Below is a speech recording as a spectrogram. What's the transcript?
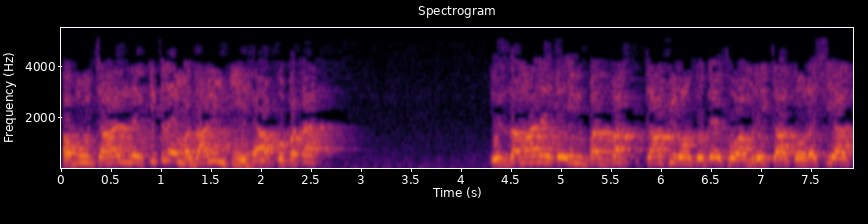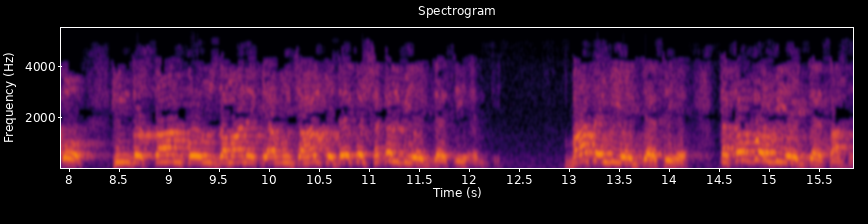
ابو جال نے کتنے مظالم کی ہے آپ کو پتا اس زمانے کے ان بدبخت کافروں کو دیکھو، امریکہ کو، رشیا کو، ہندوستان کو، اور اس زمانے کے ابو جہل کو دیکھو، شکل بھی ایک جیسی ہے ان کی۔ باتیں بھی ایک جیسی ہے تکبر بھی ایک جیسا ہے۔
